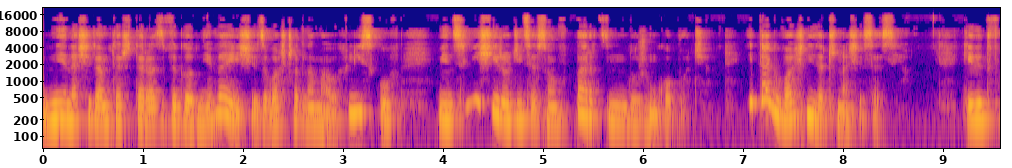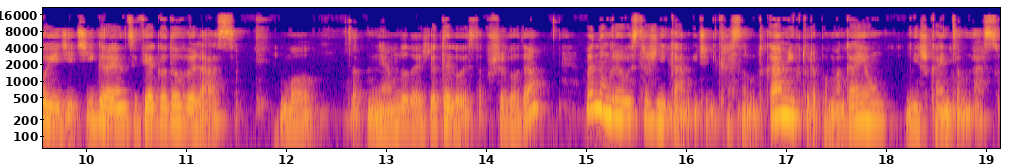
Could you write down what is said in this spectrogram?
Nie da się tam też teraz wygodnie wejść, zwłaszcza dla małych lisków, więc lisi rodzice są w bardzo dużym kłopocie. I tak właśnie zaczyna się sesja. Kiedy twoje dzieci, grając w jagodowy las, bo zapomniałam dodać, do tego jest ta przygoda, będą grały strażnikami, czyli krasnoludkami, które pomagają mieszkańcom lasu.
